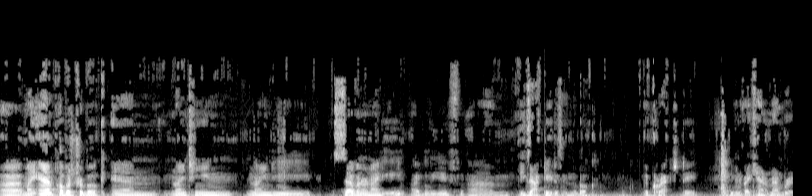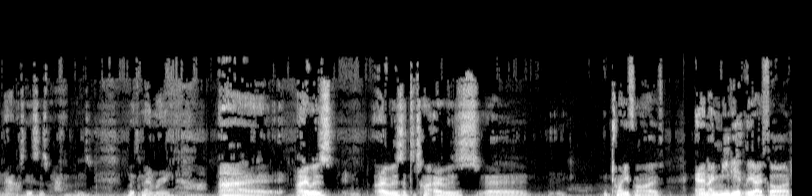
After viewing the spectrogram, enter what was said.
uh, my aunt published her book in 1997 or 98, I believe. Um, the exact date is in the book, the correct date, even if I can't remember it now. So this is what happens with memory. Uh, I was I was at the time I was uh, 25 and immediately I thought,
